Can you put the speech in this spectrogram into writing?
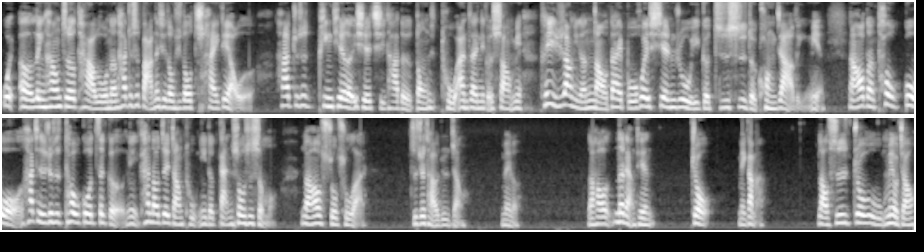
我呃，领航者塔罗呢，它就是把那些东西都拆掉了。它就是拼贴了一些其他的东西图案在那个上面，可以让你的脑袋不会陷入一个知识的框架里面。然后呢，透过它其实就是透过这个，你看到这张图，你的感受是什么？然后说出来。直觉塔罗就是这样，没了。然后那两天就没干嘛，老师就没有教。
